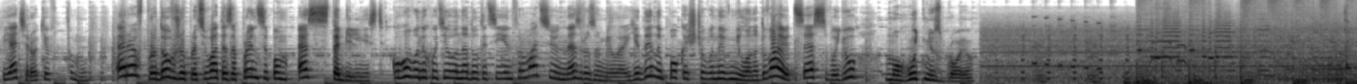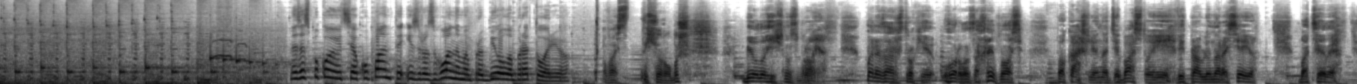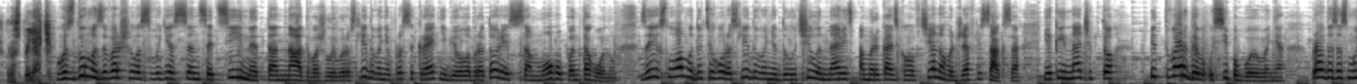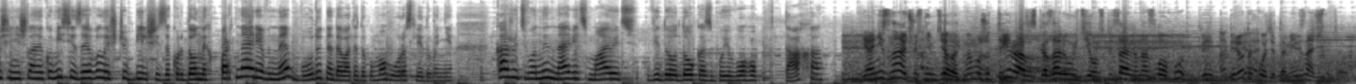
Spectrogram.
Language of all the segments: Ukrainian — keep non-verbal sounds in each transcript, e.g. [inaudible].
5 років тому. РФ продовжує працювати за принципом С-стабільність. Кого вони хотіли надути цією інформацією, не зрозуміло. Єдине, поки що вони вміло надувають, це свою могутню зброю. Не заспокоюються окупанти із розгонами про біолабораторію. Вась, ти що робиш? біологічну зброю. У мене зараз трохи горло захрипло, покашлюю на дзюбасту і відправлю на Росію. Бацили розпилять. Госдума завершила своє сенсаційне та надважливе розслідування про секретні біолабораторії з самого Пентагону. За їх словами, до цього розслідування долучили навіть американського вченого Джефрі Сакса, який, начебто, підтвердив усі побоювання. Правда, засмучені члени комісії заявили, що більшість закордонних партнерів не будуть надавати допомогу у розслідуванні. Кажуть, вони навіть мають відеодоказ бойового птаха. Я не знаю, что с ним делать. Мы, может, три раза сказали уйди. Он специально на зло ход- бе- берет и ходит там. Я не знаю, что с ним делать.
